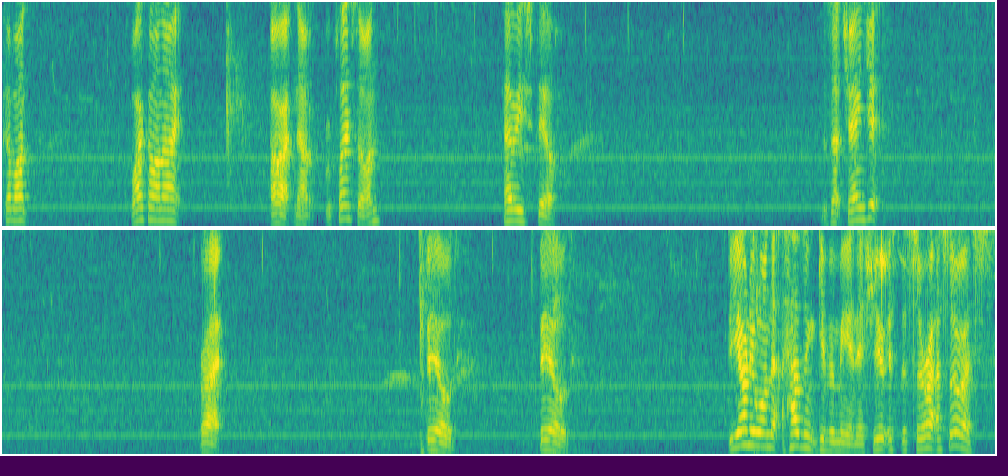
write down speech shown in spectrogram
Come on. Why can't I? Alright, now, replace on. Heavy steel. Does that change it? Right. Build. Build. The only one that hasn't given me an issue is the Ceratosaurus.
